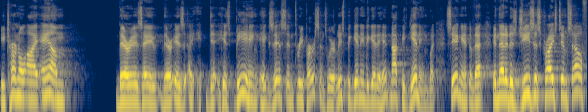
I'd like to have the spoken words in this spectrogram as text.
eternal I am, there is a there is a, his being exists in three persons we're at least beginning to get a hint not beginning but seeing a hint of that in that it is jesus christ himself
